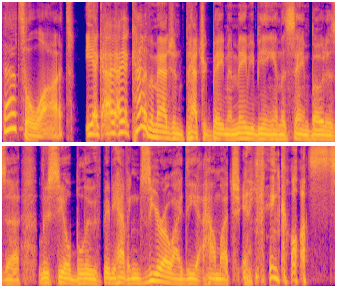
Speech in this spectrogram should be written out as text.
that's a lot. Yeah, I, I kind of imagine Patrick Bateman maybe being in the same boat as uh, Lucille Bluth, maybe having zero idea how much anything costs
